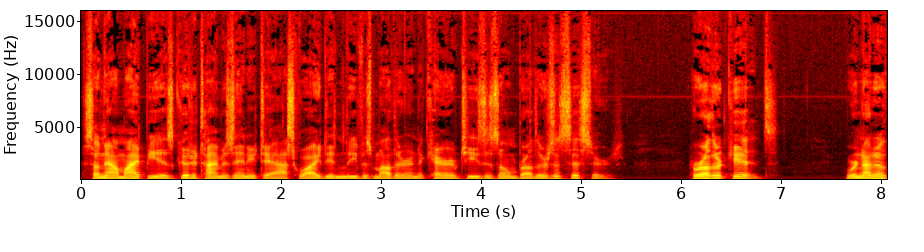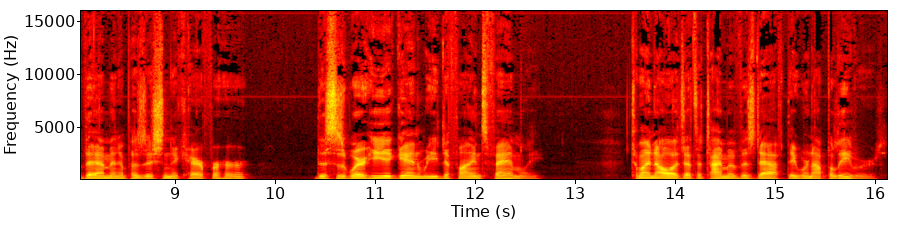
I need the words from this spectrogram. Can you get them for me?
So now might be as good a time as any to ask why he didn't leave his mother in the care of Jesus' own brothers and sisters, her other kids. Were none of them in a position to care for her? This is where he again redefines family. To my knowledge, at the time of his death, they were not believers.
